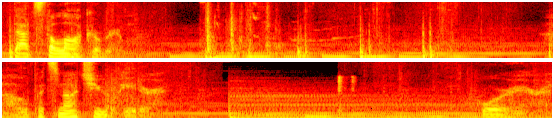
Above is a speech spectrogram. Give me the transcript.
That's the locker room. I hope it's not you, Peter. Poor Erin.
